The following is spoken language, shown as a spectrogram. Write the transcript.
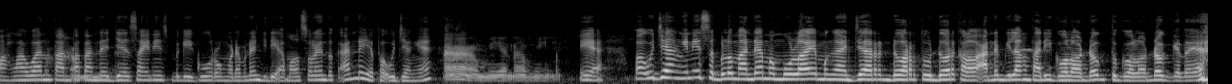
pahlawan tanpa tanda jasa ini sebagai guru. Mudah-mudahan jadi amal soleh untuk Anda ya, Pak Ujang ya. Amin, amin. Iya, Pak Ujang ini sebelum Anda memulai mengajar door to door, kalau Anda bilang tadi golodog to golodog gitu ya.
